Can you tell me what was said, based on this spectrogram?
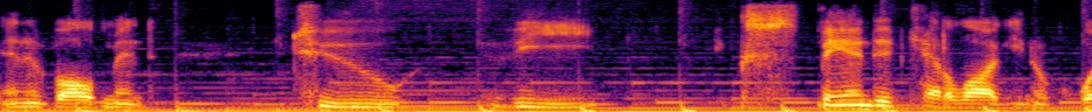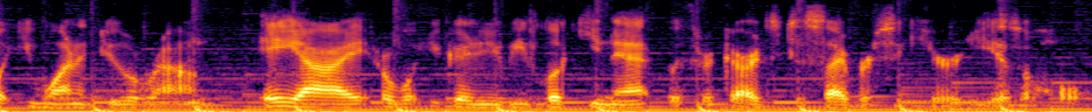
and involvement, to the expanded cataloging of what you want to do around AI or what you're going to be looking at with regards to cybersecurity as a whole.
